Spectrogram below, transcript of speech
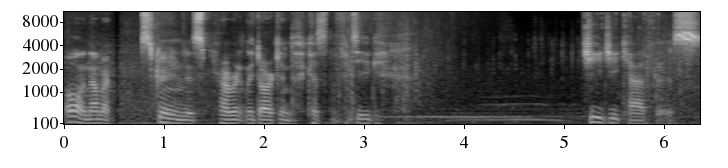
Oh, now my screen is permanently darkened because of the fatigue. GG Catfish.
